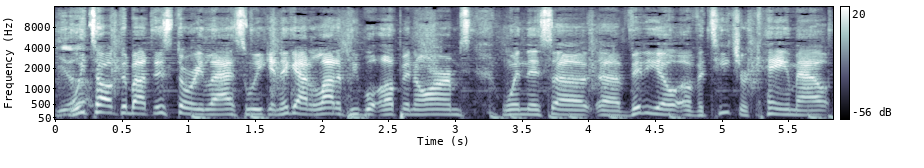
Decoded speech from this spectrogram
We talked about this story last week, and it got a lot of people up in arms when this uh, uh, video of a teacher came out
